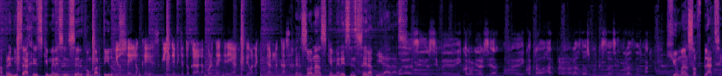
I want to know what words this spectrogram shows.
Aprendizajes que merecen ser compartidos. Yo sé lo que es que lleguen y te toquen a la puerta y te digan que te van a quitar la casa. Personas que merecen ser admiradas. Voy a decidir si me dedico a la universidad o me dedico a trabajar, pero no las dos porque estoy haciendo las dos mal. Humans of Platzi.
